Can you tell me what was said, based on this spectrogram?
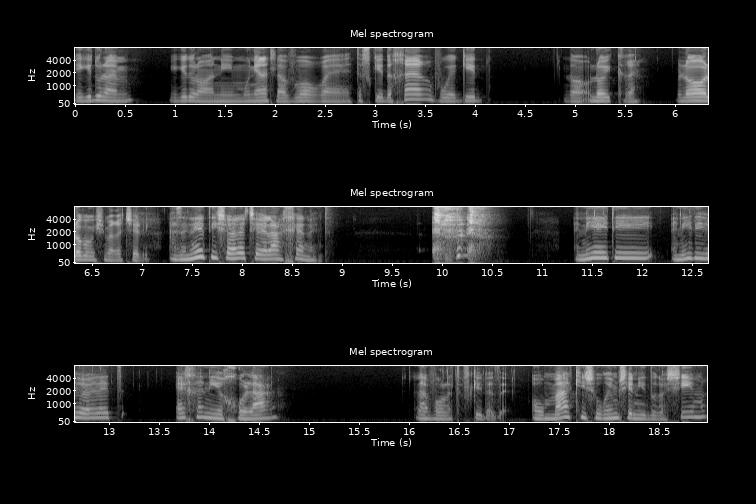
יגידו להם, יגידו לו, אני מעוניינת לעבור uh, תפקיד אחר, והוא יגיד, לא, לא יקרה. לא, לא במשמרת שלי. אז אני הייתי שואלת שאלה אחרת. אני הייתי, אני הייתי שואלת, איך אני יכולה לעבור לתפקיד הזה? או מה הכישורים שנדרשים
